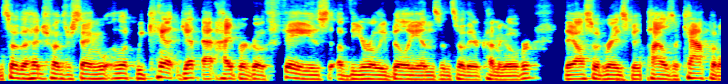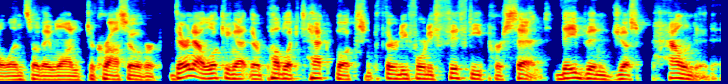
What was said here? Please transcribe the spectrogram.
and so the hedge funds are saying, look, we can't get that hyper growth phase of the early billions. And so they're coming over. They also had raised piles of capital. And so they want to cross over. They're now looking at their public tech books 30, 40, 50%. They've been just pounded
